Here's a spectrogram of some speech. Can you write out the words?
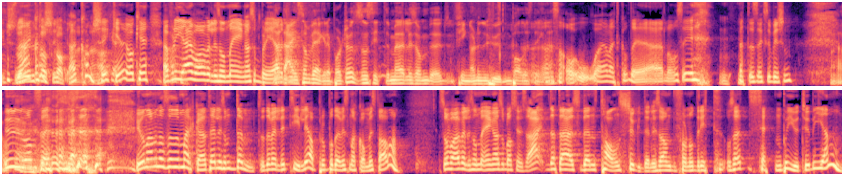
Ikke Nei, kanskje, ja, kanskje Ja, ikke. Okay. Ja, fordi jeg var veldig sånn med en gang så ble Det er deg som VG-reporter som sitter med liksom, fingeren under huden på alle Jeg stingene. sa, oh, jeg vet ikke om det er lov å si etter Sexhibition. Okay. Uansett. jo, nei, men altså, merka jeg at jeg liksom dømte det veldig tidlig, apropos det vi snakka om i stad. Så var jeg veldig sånn, med en gang så bare syntes jeg Nei, dette her, den talen sugde, liksom. For noe dritt. Og så har jeg sett den på YouTube igjen.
